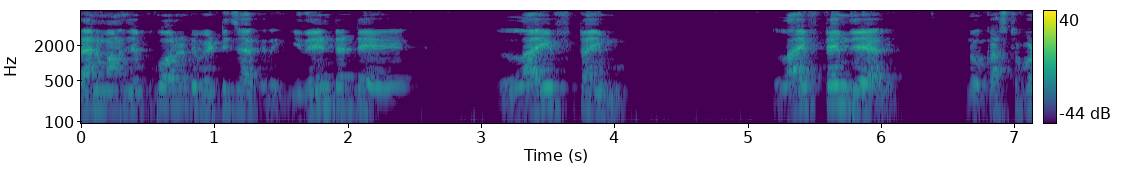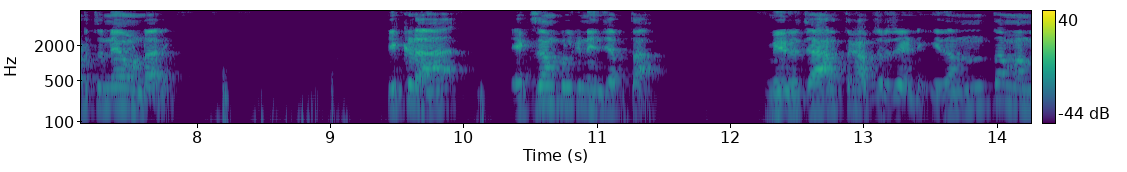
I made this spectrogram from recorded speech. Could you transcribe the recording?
దాన్ని మనం చెప్పుకోవాలంటే వెట్టి చాకరీ. ఇదేంటంటే లైఫ్ టైం లైఫ్ టైం చేయాలి. నువ్వు కష్టపడుతూనే ఉండాలి. ఇక్కడ ఎగ్జాంపుల్కి నేను చెప్తా. మీరు జాగ్రత్తగా అబ్జర్వ్ చేయండి. ఇదంతా మన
